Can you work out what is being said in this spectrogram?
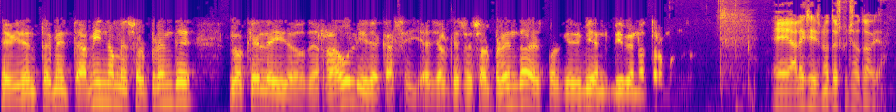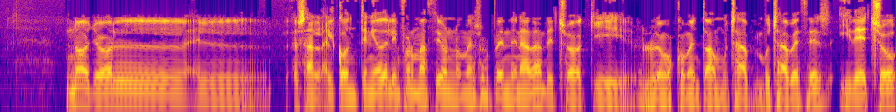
evidentemente. A mí no me sorprende lo que he leído de Raúl y de Casillas, y el que se sorprenda es porque vive, en otro mundo. Eh, Alexis, no te he escuchado todavía. No, yo el, el, o sea, el contenido de la información no me sorprende nada. De hecho, aquí lo hemos comentado muchas, muchas veces. Y de hecho,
